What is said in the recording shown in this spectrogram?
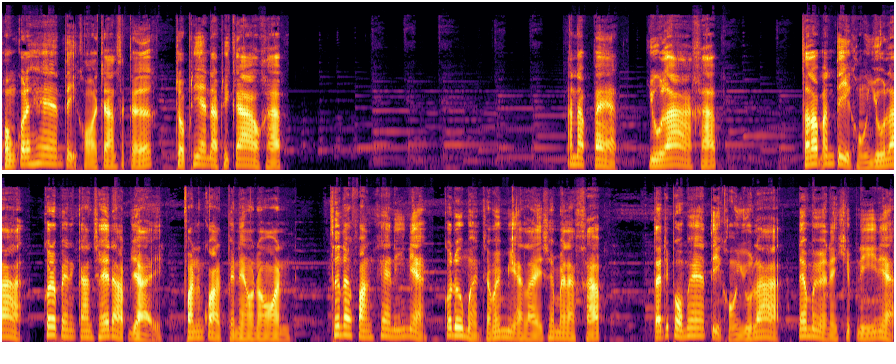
ผมก็เลยให้อันติของอาจารย์สเกิร์กจบที่อันดับที่ 9 ครับ อันดับ 8 ยูล่าครับสำหรับอันติของยูล่าก็จะเป็นการใช้ดาบใหญ่ ฟันกวาดเป็นแนวนอน ซึ่งถ้าฟังแค่นี้เนี่ยก็ดูเหมือนจะไม่มีอะไรใช่ไหมล่ะครับ แต่ที่ผมให้อันติของยูล่าได้มาอยู่ในคลิปนี้เนี่ย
